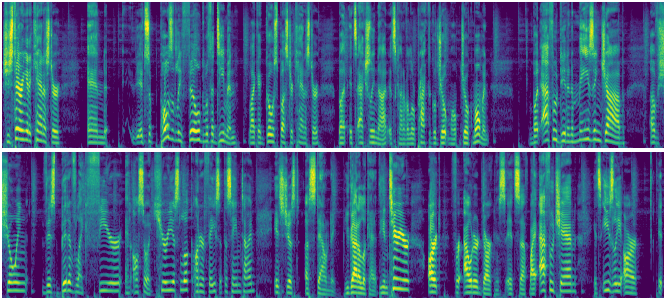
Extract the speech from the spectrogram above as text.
she's staring at a canister and it's supposedly filled with a demon, like a Ghostbuster canister, but it's actually not. It's kind of a little practical joke, mo- joke moment. But Afu did an amazing job of showing this bit of like fear and also a curious look on her face at the same time. It's just astounding. You got to look at it. The interior art for Outer Darkness. It's uh, by Afu Chan. It's easily our it,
